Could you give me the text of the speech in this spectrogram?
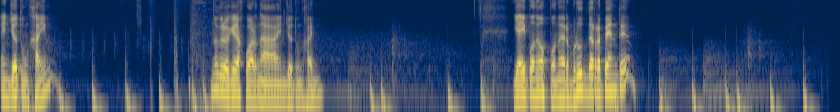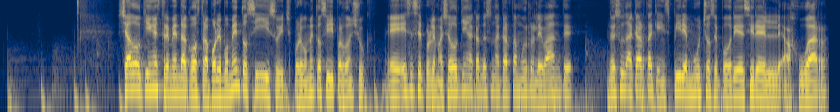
En Jotunheim. No creo que quiera jugar nada en Jotunheim. Y ahí podemos poner Brute de repente. Shadow King es tremenda costra. Por el momento sí, Switch. Por el momento sí, perdón, Shuk. Eh, ese es el problema. Shadow King acá no es una carta muy relevante. No es una carta que inspire mucho, se podría decir, el, a jugar.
